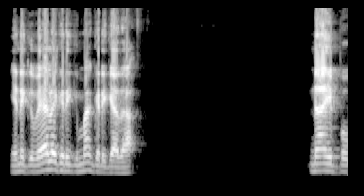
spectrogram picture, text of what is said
எனக்கு வேலை கிடைக்குமா? கிடைக்காதா? நான் இப்போ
